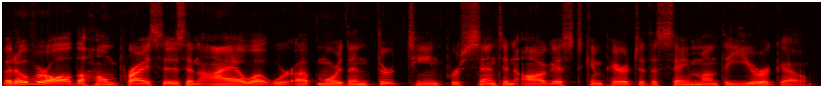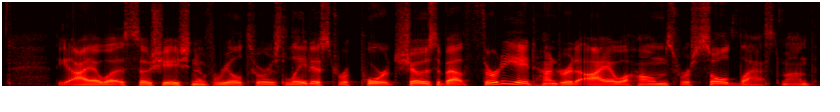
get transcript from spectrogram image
but overall, the home prices in Iowa were up more than 13% in August compared to the same month a year ago. The Iowa Association of Realtors' latest report shows about 3,800 Iowa homes were sold last month.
